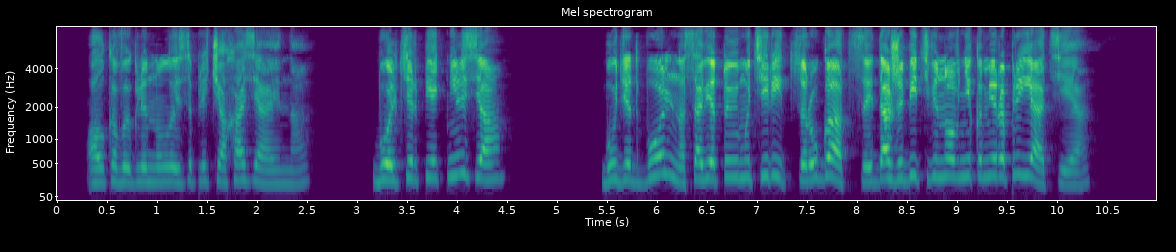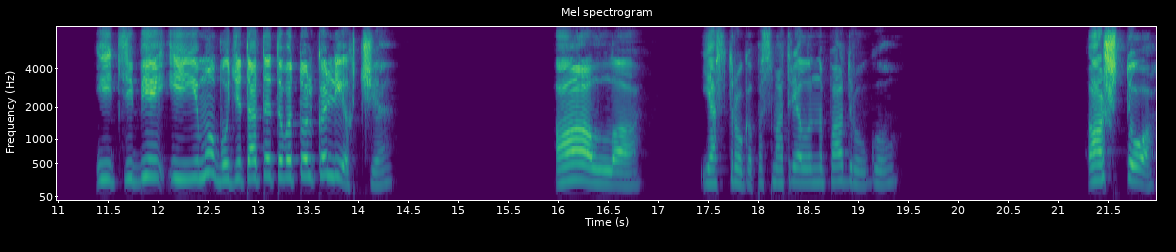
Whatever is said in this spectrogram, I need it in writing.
— Алка выглянула из-за плеча хозяина. «Боль терпеть нельзя. Будет больно, советую материться, ругаться и даже бить виновника мероприятия. И тебе, и ему будет от этого только легче». «Алла!» — я строго посмотрела на подругу. «А что?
